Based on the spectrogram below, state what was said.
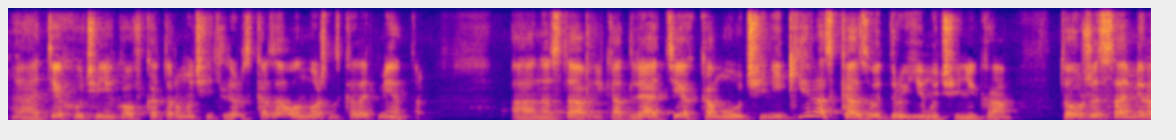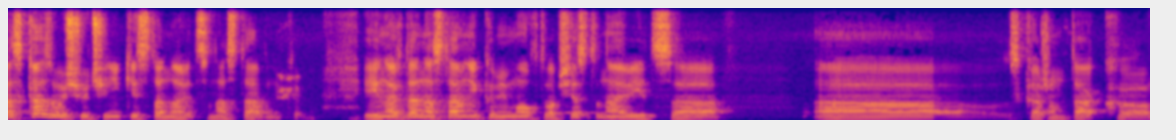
а, тех учеников, которым учитель рассказал, он, можно сказать, ментор, а, наставник. А для тех, кому ученики рассказывают другим ученикам, то уже сами рассказывающие ученики становятся наставниками. И иногда наставниками могут вообще становиться, скажем так, Э,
